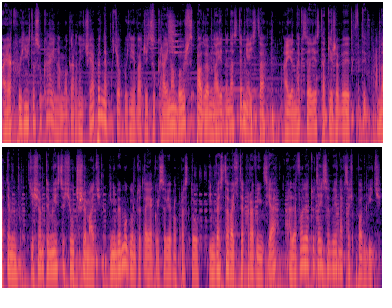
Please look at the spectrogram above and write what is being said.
A jak później to z Ukrainą ogarnąć? Czy ja będę chciał później walczyć z Ukrainą, bo już spadłem na 11 miejsce, a jednak cel jest taki, żeby w ty na tym 10 miejscu się utrzymać. I niby mógłbym tutaj jakoś sobie po prostu inwestować w te prowincje, ale wolę tutaj sobie jednak coś podbić.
